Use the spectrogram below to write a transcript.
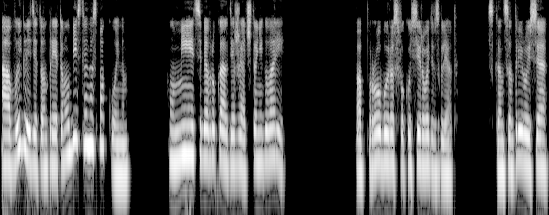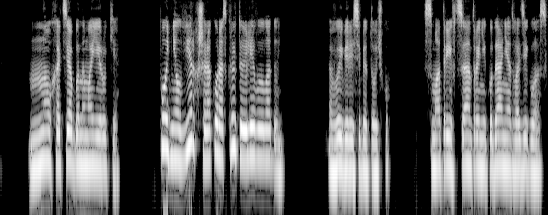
А выглядит он при этом убийственно спокойным. Умеет себя в руках держать, что не говори. Попробуй расфокусировать взгляд. Сконцентрируйся, ну, хотя бы на моей руке. Поднял вверх широко раскрытую левую ладонь. Выбери себе точку. Смотри в центр и никуда не отводи глаз.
